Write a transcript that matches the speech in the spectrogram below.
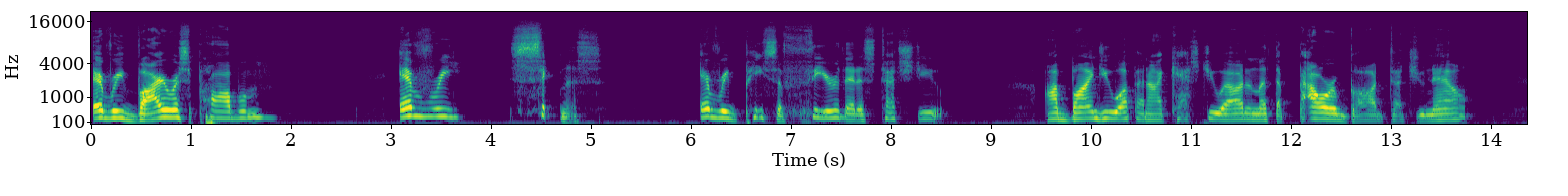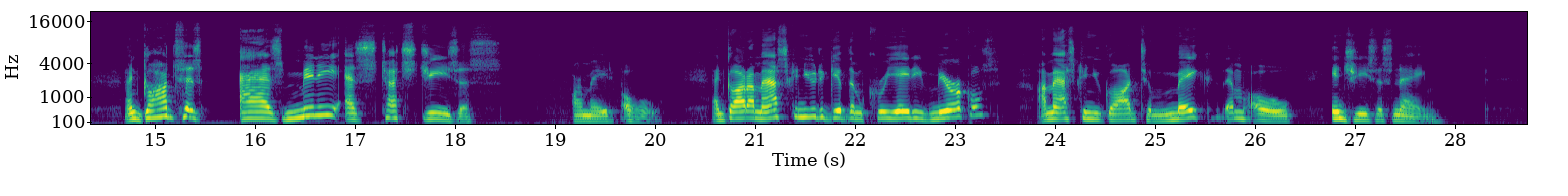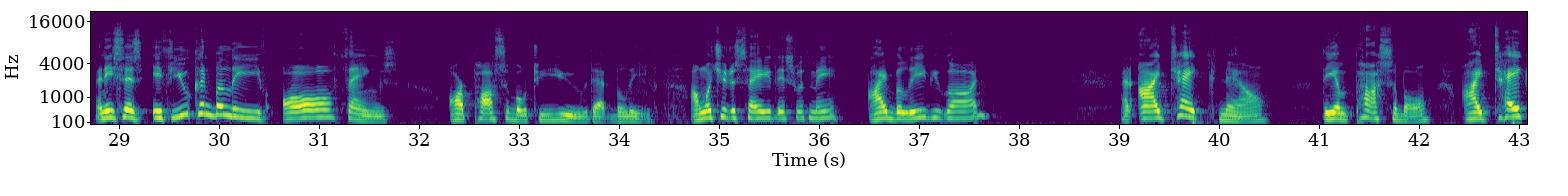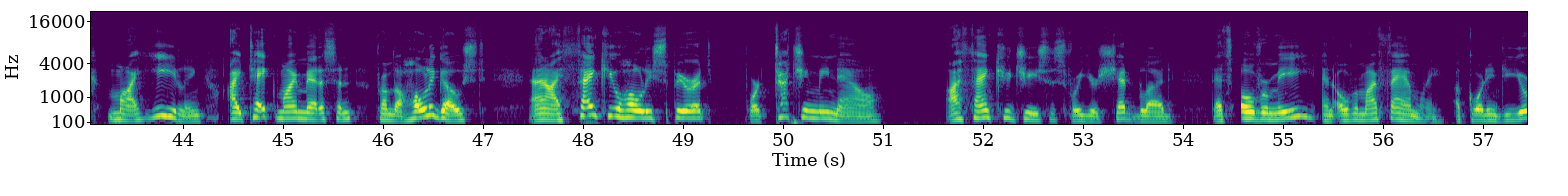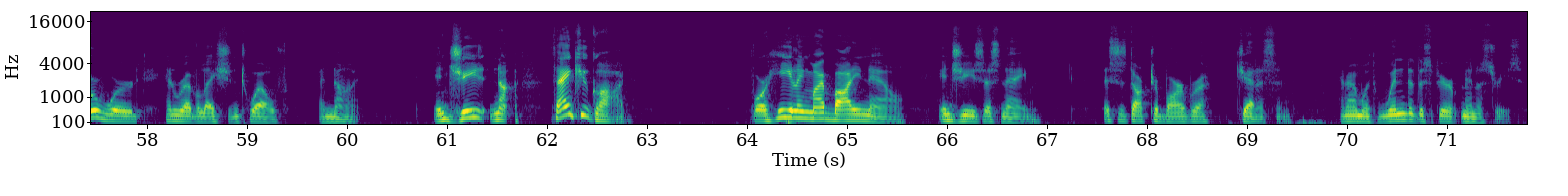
every virus problem, every sickness, every piece of fear that has touched you. I bind you up and I cast you out and let the power of God touch you now. And God says, as many as touch Jesus are made whole. And God, I'm asking you to give them creative miracles. I'm asking you, God, to make them whole in Jesus' name. And he says, if you can believe, all things are possible to you that believe. I want you to say this with me I believe you, God. And I take now the impossible. I take my healing. I take my medicine from the Holy Ghost. And I thank you, Holy Spirit, for touching me now. I thank you, Jesus, for your shed blood that's over me and over my family, according to your word in Revelation 12 and 9. In Jesus, not, thank you, God, for healing my body now, in Jesus' name. This is Dr. Barbara Jennison, and I'm with Wind of the Spirit Ministries.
